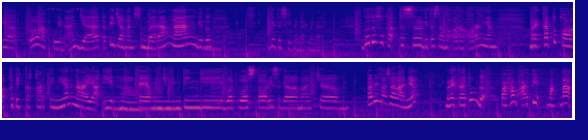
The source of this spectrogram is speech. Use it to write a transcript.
ya lo lakuin aja. Tapi jangan sembarangan gitu. Gitu sih benar-benar. Gue tuh suka kesel gitu sama orang-orang yang mereka tuh kalau ketika kartinian ngerayain Hmm. kayak menjunjung tinggi buat buat story segala macem. Tapi masalahnya mereka tuh nggak paham arti makna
